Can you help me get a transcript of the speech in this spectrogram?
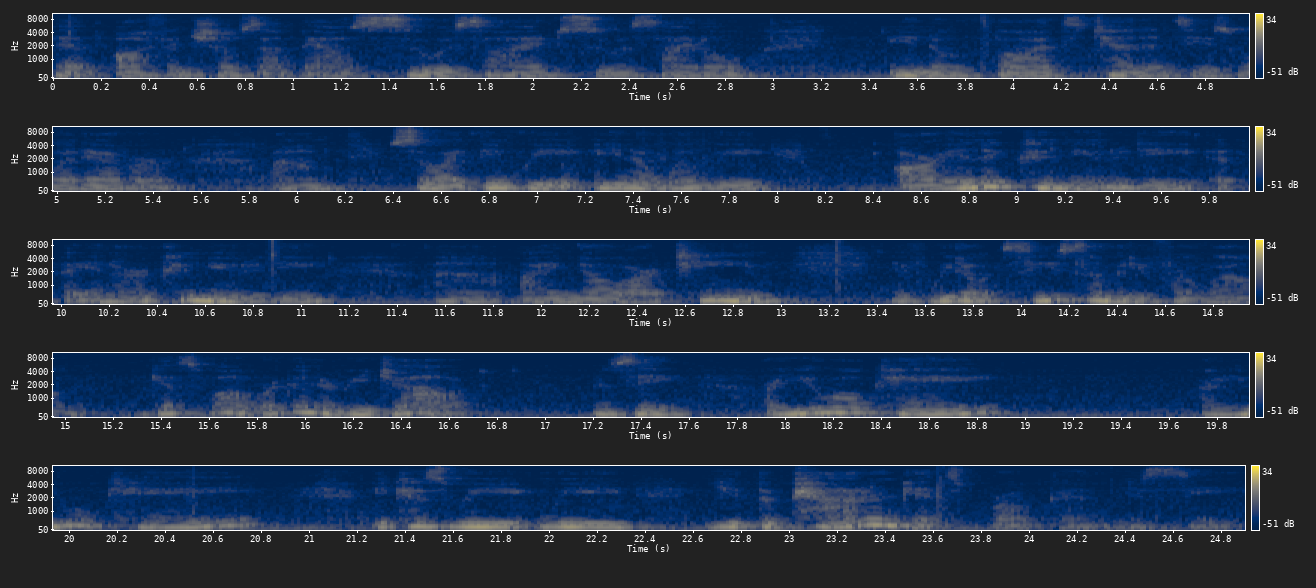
that often shows up as suicide, suicidal, you know, thoughts, tendencies, whatever. Um, so I think we, you know, when we are in a community, in our community, uh, I know our team, if we don't see somebody for a while, guess what? We're going to reach out and say, "Are you okay? Are you okay?" Because we we you, the pattern gets broken, you see,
